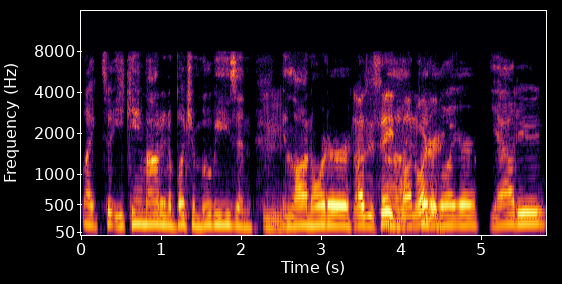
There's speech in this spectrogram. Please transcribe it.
like to he came out in a bunch of movies and Mhm. in Law and Order. I was gonna say uh, Law and Order. lawyer. Yeah, dude.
